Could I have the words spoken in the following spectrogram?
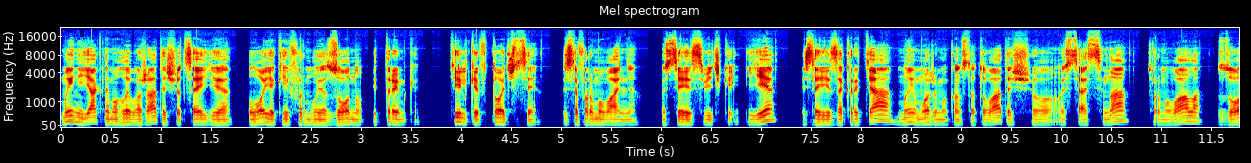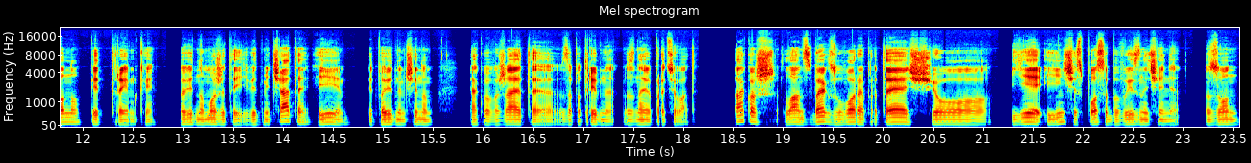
ми ніяк не могли вважати, що це є лой, який формує зону підтримки. Тільки в точці після формування ось цієї свічки є. Після її закриття ми можемо констатувати, що ось ця стіна сформувала зону підтримки. Відповідно, можете її відмічати і відповідним чином, як ви вважаєте, за потрібне з нею працювати. Також Ланс Бекс говорить про те, що є і інші способи визначення зон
